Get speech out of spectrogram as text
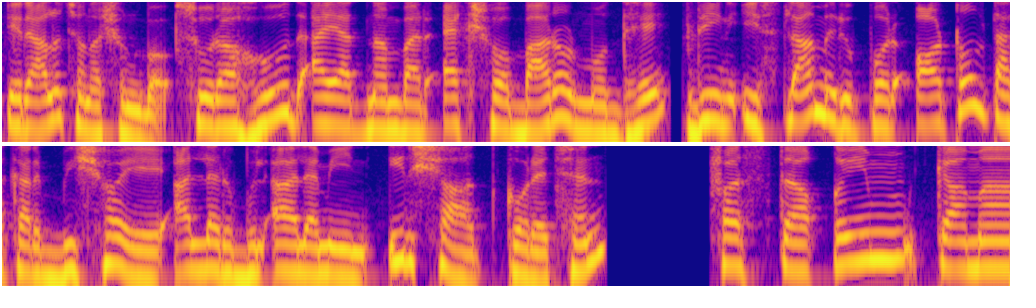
এর আলোচনা শুনব। সুরাহুদ আয়াত নাম্বার একশো বারোর মধ্যে দিন ইসলামের উপর অটল তাকার বিষয়ে আল্লাহ রবুল আলমিন ইরশাদ করেছেন। ফাস্তাকিম কামা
